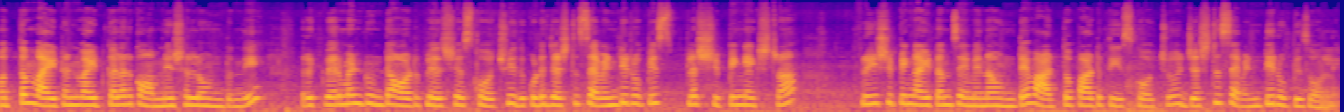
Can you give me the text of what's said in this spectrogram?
మొత్తం వైట్ అండ్ వైట్ కలర్ కాంబినేషన్లో ఉంటుంది. రిక్వైర్మెంట్ ఉంటే ఆర్డర్ ప్లేస్ చేసుకోవచ్చు. ఇది కూడా just seventy rupees plus shipping extra. Free shipping items ఏమైనా ఉంటే వాటితో పాటు తీసుకోవచ్చు. Just seventy rupees only.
